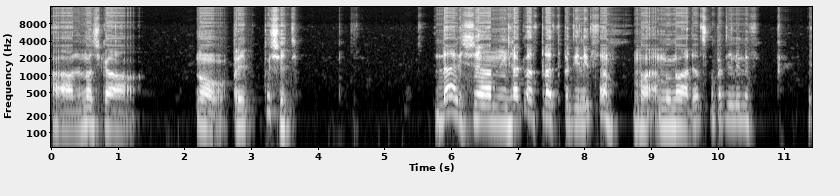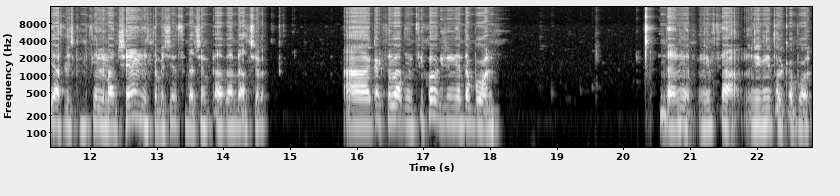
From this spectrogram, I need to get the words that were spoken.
а, немножечко, ну, притушить. Дальше хотелось просто поделиться, мы молодец, что поделились. Я слишком сильным отчаянии, чтобы сейчас себя чем-то озадачивать. А, как советник психолог, жизнь это боль. Да нет, не вся, жизнь не только боль,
